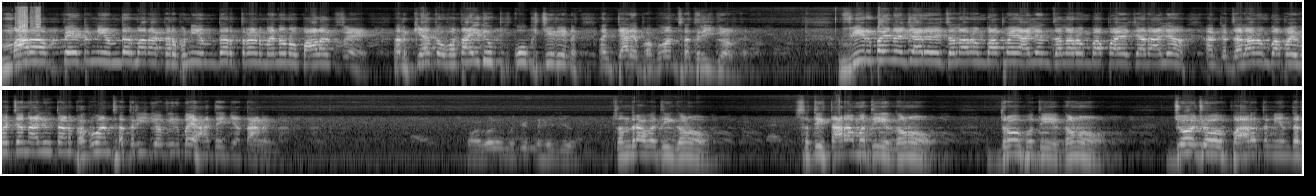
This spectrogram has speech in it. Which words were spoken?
મારા પેટની અંદર, મારા ગર્ભની અંદર ત્રણ મહિનાનો બાળક છે. અને ક્યાં તો વતાવી દઉં કોક ચીરીને. અને ત્યારે ભગવાન છતરી ગયો છે. વીરબાઈને જ્યારે જલારામ બાપાએ આલ્યા જલારામ બાપાએ જ્યારે આલ્યા જલારામ બાપાએ વચન આલ્યું તાણે ભગવાન છત્રી ગયો વીરબાઈ હાથે ગયા તાણે. ચંદ્રાવતી ગણો સતી તારામતી ગણો દ્રૌપદી ગણો. જો જો ભારતની અંદર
